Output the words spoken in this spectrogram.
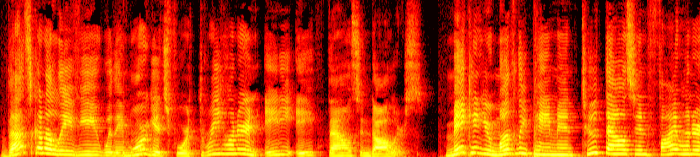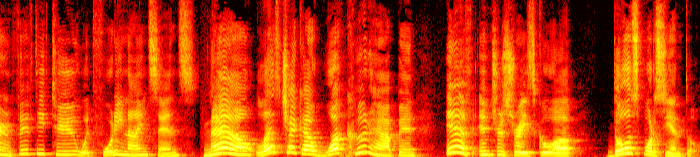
that's gonna leave you with a mortgage for $388,000. Making your monthly payment 2,552 with 49 cents. Now, let's check out what could happen if interest rates go up 2%.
